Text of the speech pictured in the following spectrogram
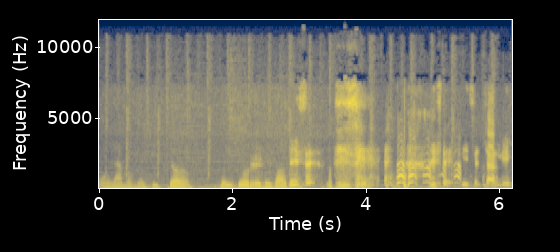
hola mamacito, soy yo renegado. Dice, dice, dice, dice Charlie,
